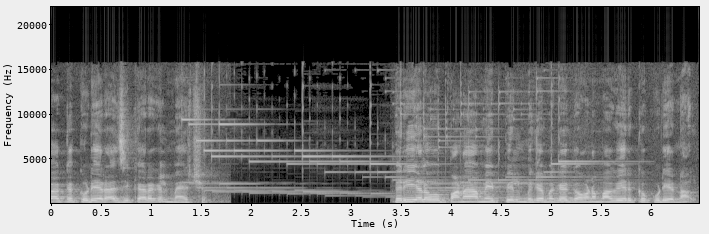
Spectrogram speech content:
பார்க்கக்கூடிய ராசிக்காரர்கள் மேஷம். பெரிய அளவு பண அமைப்பில் மிக மிக கவனமாக இருக்கக்கூடிய நாள்.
